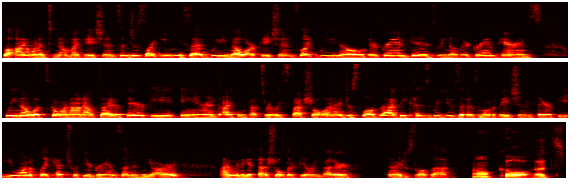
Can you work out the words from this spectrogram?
but I wanted to know my patients. And just like Amy said, we know our patients. Like, we know their grandkids, we know their grandparents, we know what's going on outside of therapy. And I think that's really special. And I just love that because we use it as motivation in therapy. You want to play catch with your grandson in the yard, I'm going to get that shoulder feeling better. And I just love that. Oh, cool. That's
